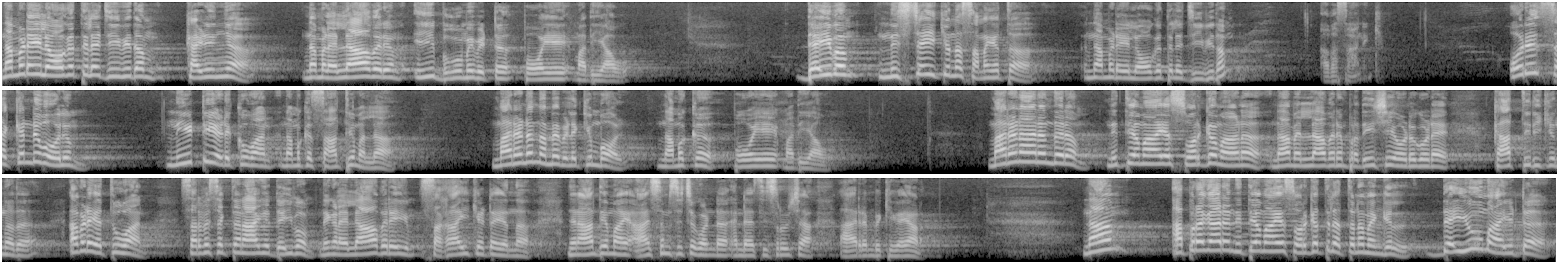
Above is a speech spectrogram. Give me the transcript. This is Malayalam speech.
നമ്മുടെ ഈ ലോകത്തിലെ ജീവിതം കഴിഞ്ഞ് നമ്മളെല്ലാവരും ഈ ഭൂമി വിട്ട് പോയേ മതിയാവൂ. ദൈവം നിശ്ചയിക്കുന്ന സമയത്ത് നമ്മുടെ ഈ ലോകത്തിലെ ജീവിതം അവസാനിക്കും. ഒരു സെക്കൻഡ് പോലും നീട്ടിയെടുക്കുവാൻ നമുക്ക് സാധ്യമല്ല. മരണം നമ്മെ വിളിക്കുമ്പോൾ നമുക്ക് പോയേ മതിയാവും. മരണാനന്തരം നിത്യമായ സ്വർഗമാണ് നാം എല്ലാവരും പ്രതീക്ഷയോടുകൂടെ കാത്തിരിക്കുന്നത്. അവിടെ എത്തുവാൻ സർവശക്തനായ ദൈവം നിങ്ങളെല്ലാവരെയും സഹായിക്കട്ടെ എന്ന് ഞാൻ ആദ്യമായി ആശംസിച്ചുകൊണ്ട് എന്റെ ശുശ്രൂഷ ആരംഭിക്കുകയാണ്. നാം അപ്രകാരം നിത്യമായ സ്വർഗത്തിലെത്തണമെങ്കിൽ ദൈവവുമായിട്ട്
